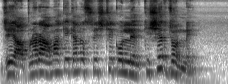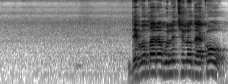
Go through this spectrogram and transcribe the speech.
যে, আপনারা আমাকে কেন সৃষ্টি করলেন? কিসের জন্যে? দেবতারা বলেছিল, দেখো,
